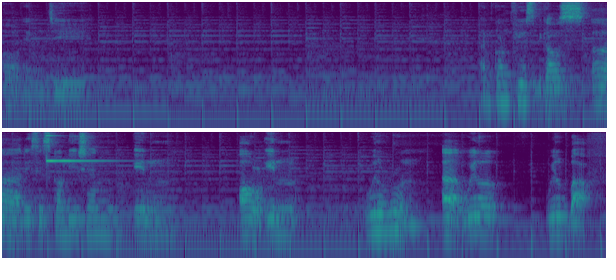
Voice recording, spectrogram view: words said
OMG. I'm confused because uh, this is condition in all in will run uh will will buff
